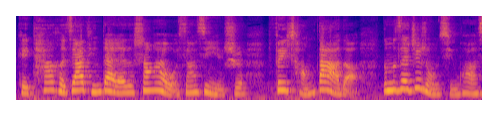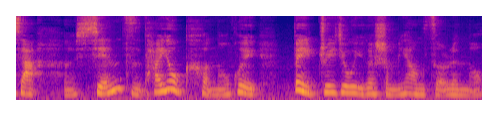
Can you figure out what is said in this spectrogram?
给他和家庭带来的伤害，我相信也是非常大的。那么在这种情况下，嗯，贤子他又可能会被追究一个什么样的责任呢？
